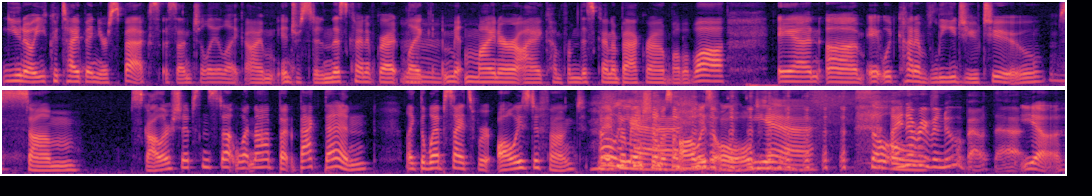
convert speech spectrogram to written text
you know you could type in your specs essentially like I'm interested in this kind of grad like m- minor I come from this kind of background blah blah blah, and um, it would kind of lead you to some scholarships and stuff whatnot. But back then like the websites were always defunct. The Oh, information was always old. Yeah, so I never even knew about that. yeah.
